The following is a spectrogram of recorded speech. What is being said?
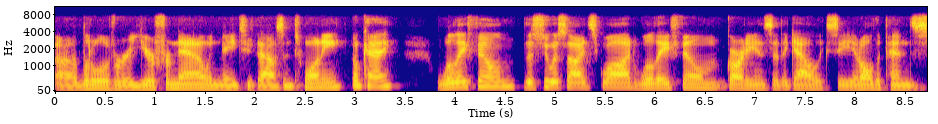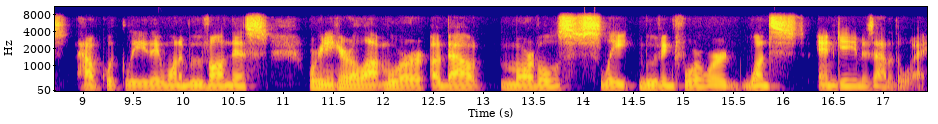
uh, a little over a year from now in May 2020. Okay, Will they film The Suicide Squad? Will they film Guardians of the Galaxy? It all depends how quickly they want to move on this. We're going to hear a lot more about Marvel's slate moving forward once Endgame is out of the way.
